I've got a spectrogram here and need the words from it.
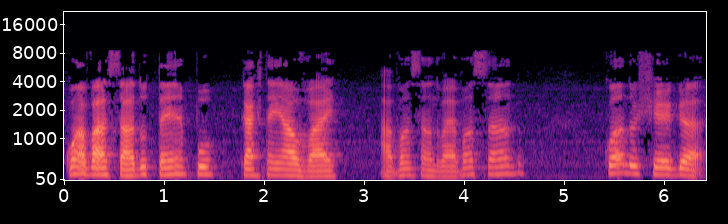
Com o avançar do tempo, Castanhal vai avançando, vai avançando. Quando chega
